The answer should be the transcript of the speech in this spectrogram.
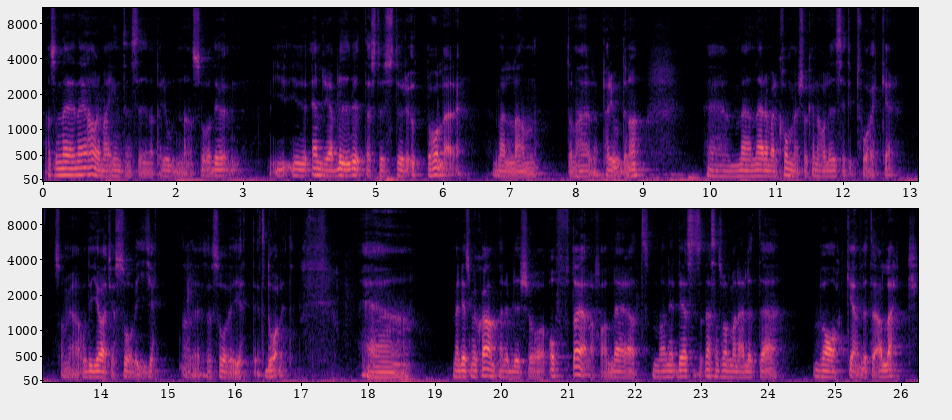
Alltså när, när jag har de här intensiva perioderna så det, ju, ju äldre jag blivit desto större uppehåll är det mellan de här perioderna. Eh, men när den väl kommer så kan det hålla i sig typ två veckor. Som jag, och det gör att jag sover, jätte, alltså, jag sover jätte, jättedåligt. Eh, men det som är skönt när det blir så ofta i alla fall det är att man är, det är nästan som att man är lite vaken, lite alert.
